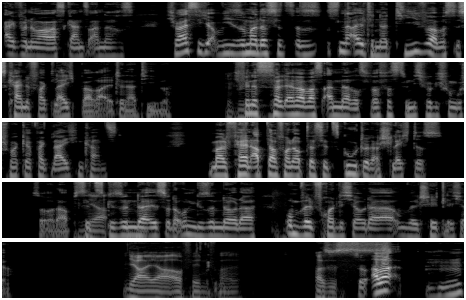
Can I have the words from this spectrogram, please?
einfach nur mal was ganz anderes. Ich weiß nicht, wieso man das jetzt, also es ist eine Alternative, aber es ist keine vergleichbare Alternative. Mhm. Ich finde, es ist halt einfach was anderes, was, was du nicht wirklich vom Geschmack her vergleichen kannst. Mal fernab davon, ob das jetzt gut oder schlecht ist. So, oder ob es jetzt Ja. gesünder ist oder ungesünder oder umweltfreundlicher oder umweltschädlicher. Ja, ja, auf jeden Fall. Also es So, aber, mhm,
